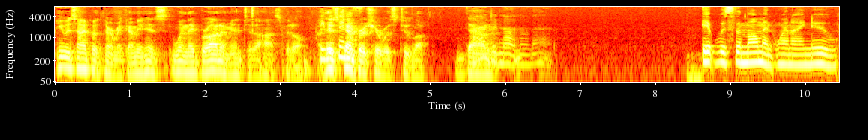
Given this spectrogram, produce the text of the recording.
He was hypothermic. I mean, his when they brought him into the hospital, He his was in his- temperature was too low. Down. I did not know that. It was the moment when I knew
